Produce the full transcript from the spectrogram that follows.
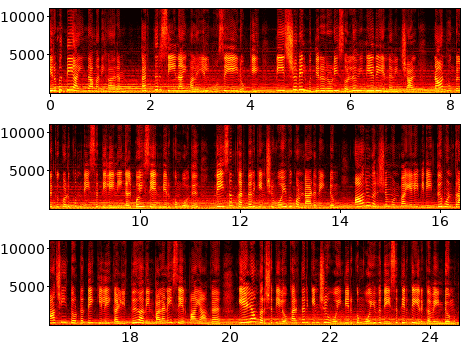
இருபத்தி ஐந்தாம் அதிகாரம். கர்த்தர் சீனாய் மலையில் மோசேயை நோக்கி நீ இஸ்ரவேல் புத்திரரோடி சொல்ல வேண்டியது என்னவென்றால் நான் உங்களுக்கு கொடுக்கும் தேசத்திலே நீங்கள் போய் சேர்ந்திருக்கும் போது தேசம் கர்த்தருக்கென்று ஓய்வு கொண்டாட வேண்டும். ஆறு வருஷம் உன் வயலை விதைத்து உன் திராட்சை தோட்டத்தை கிளை கழித்து அதன் பலனை சேர்ப்பாயாக. ஏழாம் வருஷத்திலோ கர்த்தருக்கென்று ஓய்ந்திருக்கும் ஓய்வு தேசத்திற்கு இருக்க வேண்டும்.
